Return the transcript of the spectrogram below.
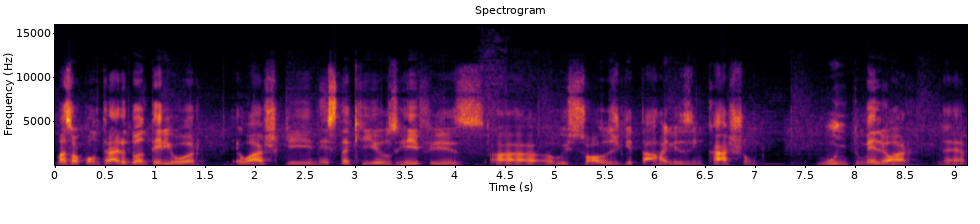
mas ao contrário do anterior, eu acho que nesse daqui os riffs, uh, os solos de guitarra, eles encaixam muito melhor, né?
